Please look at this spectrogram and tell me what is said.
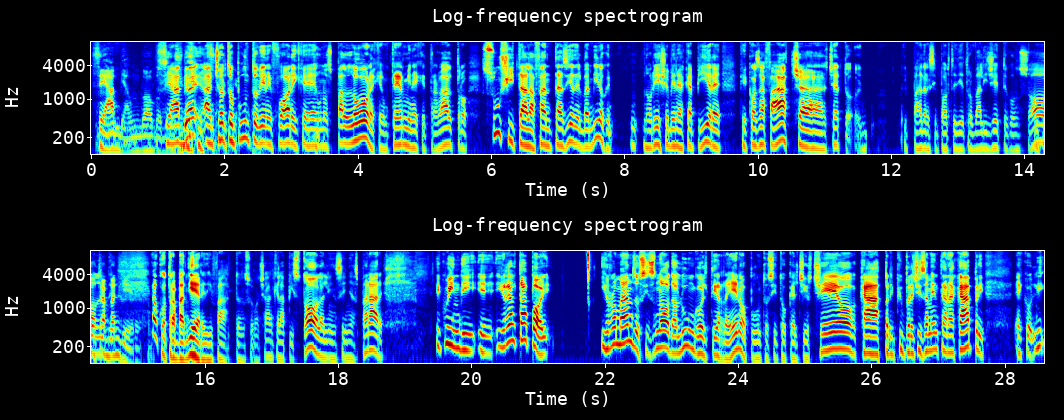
Se abbia un luogo. Se abbia, a un certo punto viene fuori che è uno spallone, che è un termine che tra l'altro suscita la fantasia del bambino che non riesce bene a capire che cosa faccia. Certo, il padre si porta dietro valigette con soldi. Un contrabbandiere. È un contrabbandiere di fatto, insomma, c'è anche la pistola, gli insegna a sparare. E quindi eh, in realtà poi il romanzo si snoda lungo il Tirreno, appunto si tocca il Circeo, Capri, più precisamente Anacapri. Ecco, lì,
